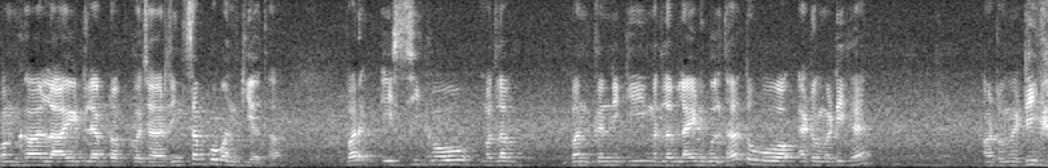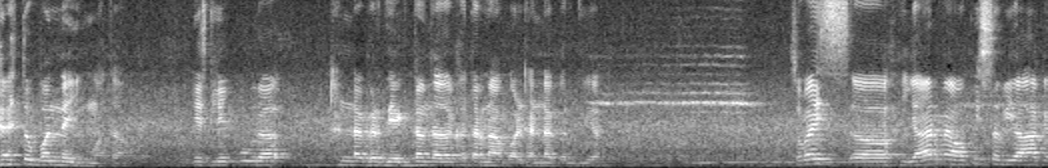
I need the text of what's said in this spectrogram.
पंखा लाइट लैपटॉप का चार्जिंग सबको बंद किया था। पर एसी को मतलब बंद करने की मतलब लाइट गोल था तो वो ऑटोमेटिक है। ऑटोमेटिक है तो बंद नहीं हुआ था। इसलिए पूरा ठंडा कर दिया, एकदम ज़्यादा ख़तरनाक वाल ठंडा कर दिया। सो so गाइस यार मैं ऑफ़िस से भी आके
